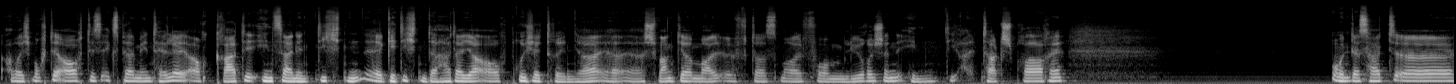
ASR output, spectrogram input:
Aber ich mochte auch das Experimentelle, auch gerade in seinen Dichten, äh, Gedichten, da hat er ja auch Brüche drin. Ja? Er, er, schwankt ja mal öfters mal vom Lyrischen in die Alltagssprache. Und das hat, äh,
